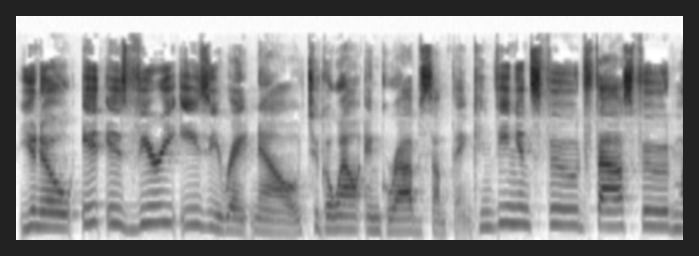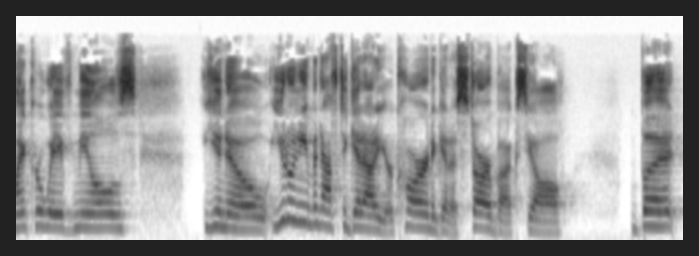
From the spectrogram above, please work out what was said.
You know, it is very easy right now to go out and grab something convenience food, fast food, microwave meals. You know, you don't even have to get out of your car to get a Starbucks, y'all. But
